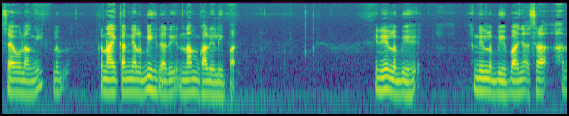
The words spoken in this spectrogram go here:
saya ulangi kenaikannya lebih dari enam kali lipat. Ini lebih ini lebih banyak 100%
